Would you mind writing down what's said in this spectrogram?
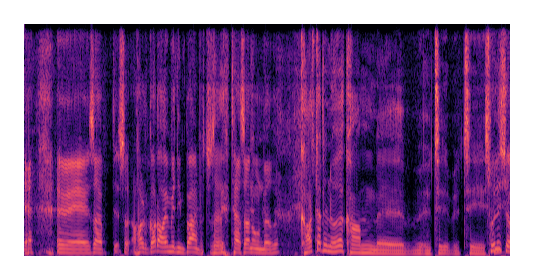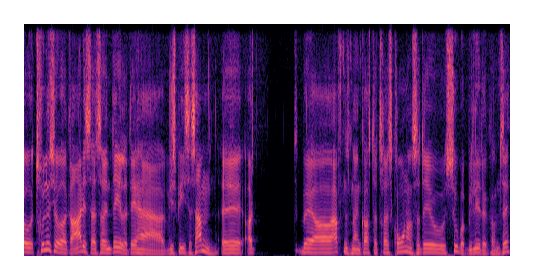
Ja. Øh, så, så hold godt øje med dine børn, hvis du tager, tager sådan nogen med. Koster det noget at komme øh, til, til Trylleshow, trylleshow er gratis, altså en del af det her, vi spiser sammen. Øh, og, og aftensmaden koster 60 kroner, så det er jo super billigt at komme til.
